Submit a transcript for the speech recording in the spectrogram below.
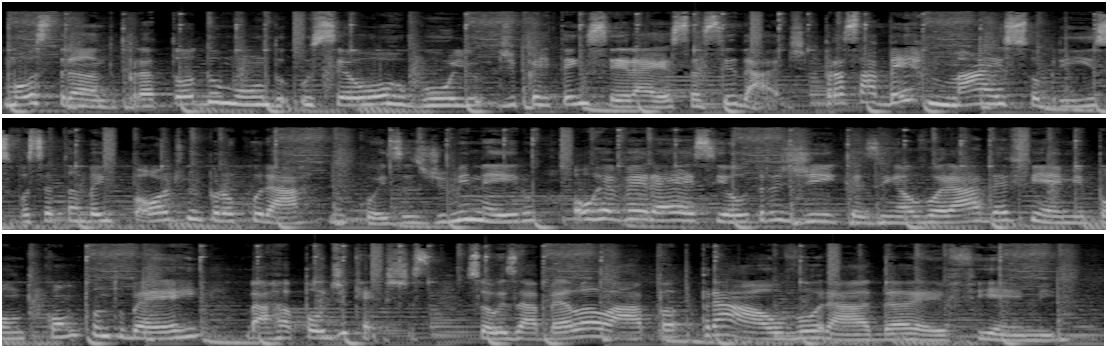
mostrando para todo mundo o seu orgulho de pertencer a essa cidade. Para saber mais sobre isso, você também pode me procurar no Coisas de Mineiro ou rever essa e outras dicas em alvoradafm.com.br barra podcasts. Sou Isabela Lapa para Alvorada FM.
